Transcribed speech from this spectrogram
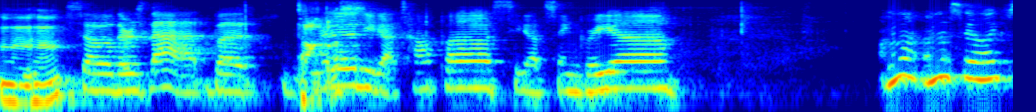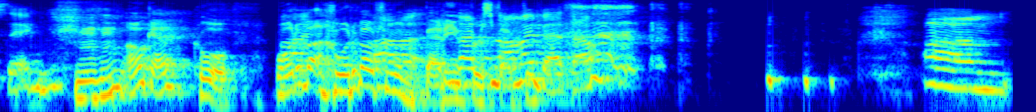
Mm-hmm. So there's that. But Tapas. Madrid, you got tapas, you got sangria. I'm not. I'm gonna say Leipzig. Mm-hmm. Okay, cool. What But, about what about from a Uh, betting that's perspective? not my bet though. um,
